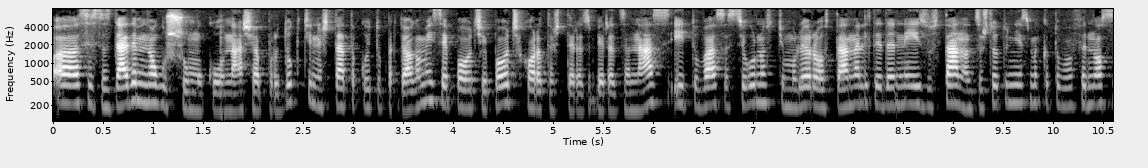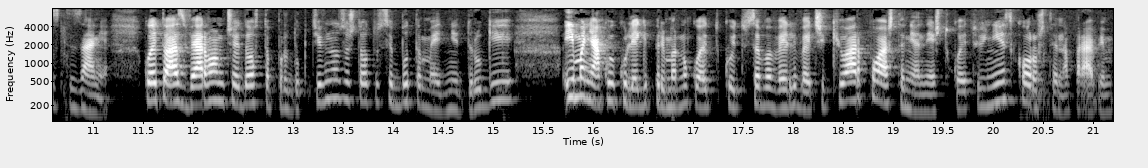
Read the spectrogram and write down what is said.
а, се създаде много шум около нашия продукт и нещата, които предлагаме и все повече и повече хората ще разбират за нас и това със сигурност стимулира останалите да не изостанат, защото ние сме като в едно състезание, което аз вярвам, че е доста продуктивно, защото се бутаме едни други. Има някои колеги, примерно, които, които са въвели вече QR плащания, нещо, което и ние скоро ще направим.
